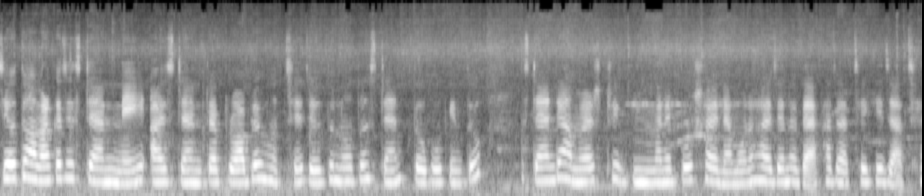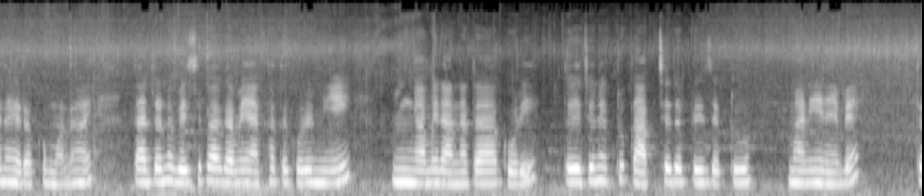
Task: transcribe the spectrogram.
যেহেতু আমার কাছে স্ট্যান্ড নেই আর স্ট্যান্ডটা প্রবলেম হচ্ছে, যেহেতু নতুন স্ট্যান্ড তবুও কিন্তু স্ট্যান্ডে আমার ঠিক মানে পোষায় না, মনে হয় যেন দেখা যাচ্ছে কি যাচ্ছে না এরকম মনে হয়। তার জন্য বেশিরভাগ আমি এক হাতে করে নিয়েই আমি রান্নাটা করি। তো এই জন্য একটু কাঁপছে তো প্লিজ একটু মানিয়ে নেবে। তো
